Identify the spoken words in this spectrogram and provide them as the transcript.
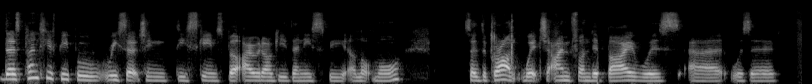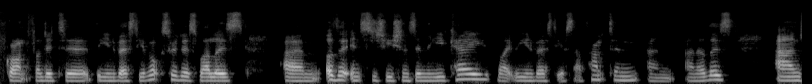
there's plenty of people researching these schemes but i would argue there needs to be a lot more so the grant which i'm funded by was uh, was a grant funded to the university of oxford as well as um, other institutions in the UK, like the University of Southampton and, and others. And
